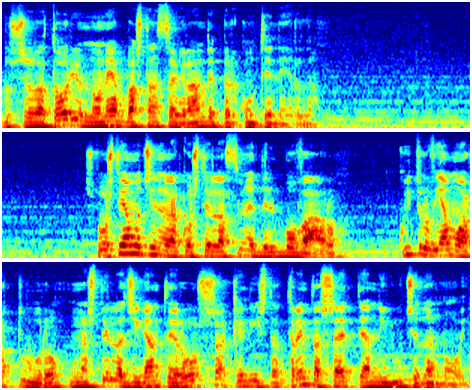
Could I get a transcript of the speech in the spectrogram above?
L'osservatorio non è abbastanza grande per contenerla. Spostiamoci nella costellazione del Bovaro. Qui troviamo Arturo, una stella gigante rossa che dista 37 anni luce da noi.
